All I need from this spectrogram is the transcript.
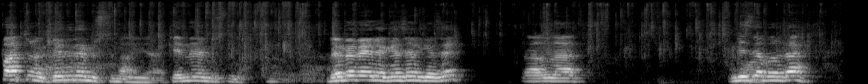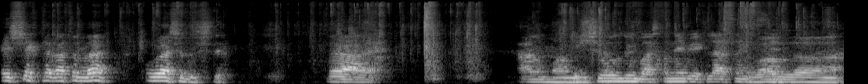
Patron kendine Müslüman ya. Kendine Müslüman. BMW ile gezer gezer. Valla. Biz de burada eşekle katırla uğraşırız işte. Ya. Alın İşi olduğun başka ne beklersin ki? Valla.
